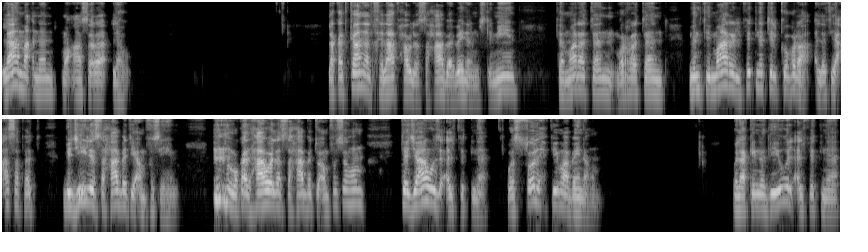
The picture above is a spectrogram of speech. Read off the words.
لا معنى معاصر له. لقد كان الخلاف حول الصحابة بين المسلمين ثمرة مرة من ثمار الفتنة الكبرى التي عصفت بجيل الصحابة أنفسهم. وقد حاول الصحابة أنفسهم تجاوز الفتنة والصلح فيما بينهم. ولكن ذيول الفتنة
